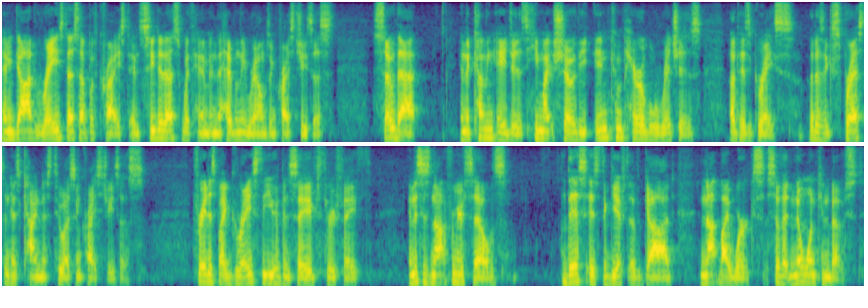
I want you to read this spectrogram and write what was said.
And God raised us up with Christ and seated us with him in the heavenly realms in Christ Jesus, so that in the coming ages he might show the incomparable riches of his grace that is expressed in his kindness to us in Christ Jesus. For it is by grace that you have been saved through faith and this is not from yourselves. This is the gift of God, not by works, so that no one can boast.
